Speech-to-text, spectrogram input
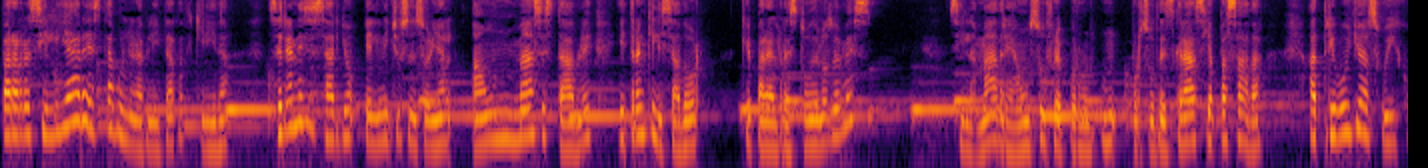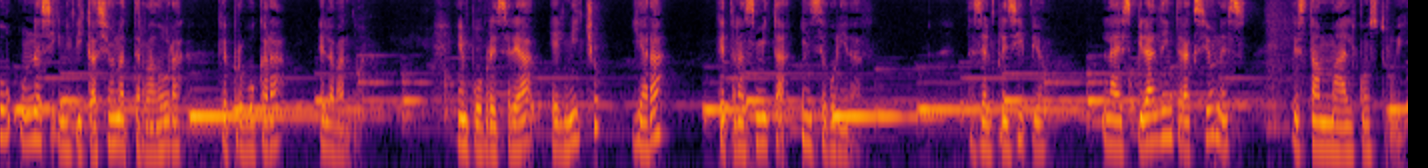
Para resiliar esta vulnerabilidad adquirida, sería necesario el nicho sensorial aún más estable y tranquilizador que para el resto de los bebés. Si la madre aún sufre por, por, su desgracia pasada, atribuye a su hijo una significación aterradora que provocará el abandono empobrecerá el nicho y hará que transmita inseguridad. Desde el principio, la espiral de interacciones está mal construida.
